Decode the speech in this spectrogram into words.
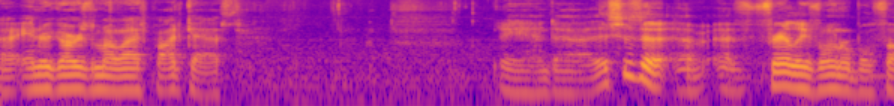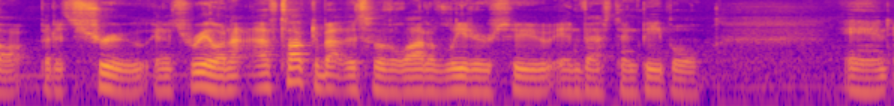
uh, in regards to my last podcast. And uh, this is a, a, fairly vulnerable thought, but it's true and it's real. And I, I've talked about this with a lot of leaders who invest in people. And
